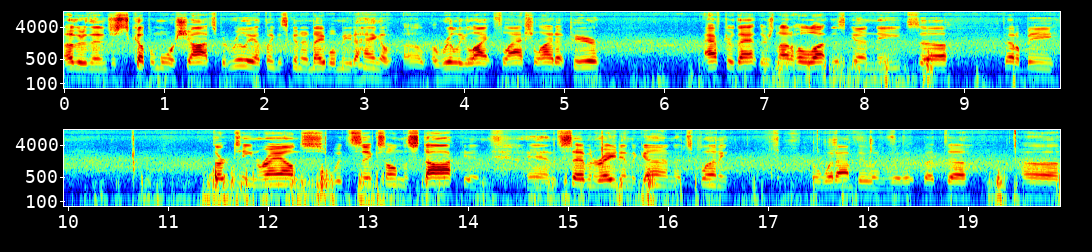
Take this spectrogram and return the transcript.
other than just a couple more shots, but really I think it's gonna enable me to hang a, a, a really light flashlight up here. After that, there's not a whole lot this gun needs. Uh, that'll be 13 rounds with six on the stock and, and seven or eight in the gun. That's plenty for what I'm doing with it. But uh, uh,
